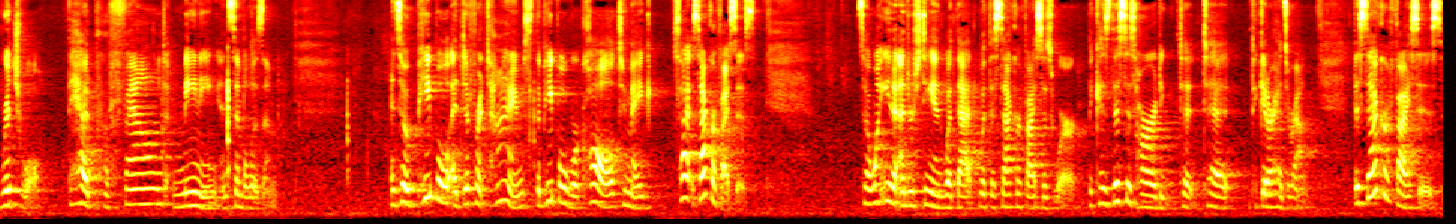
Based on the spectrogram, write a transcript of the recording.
ritual, they had profound meaning and symbolism. And so, people at different times, the people were called to make sacrifices. So, I want you to understand what that what the sacrifices were, because this is hard to, to, to, get our heads around. The sacrifices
